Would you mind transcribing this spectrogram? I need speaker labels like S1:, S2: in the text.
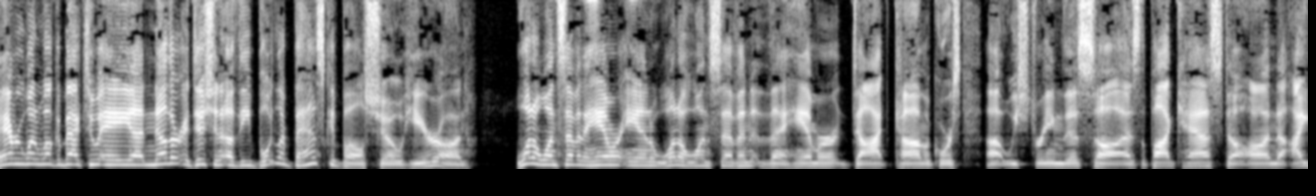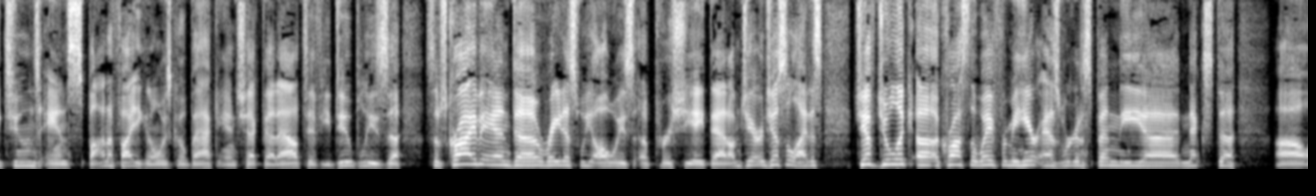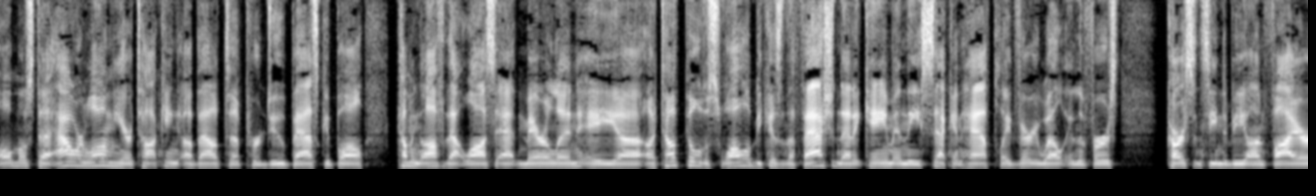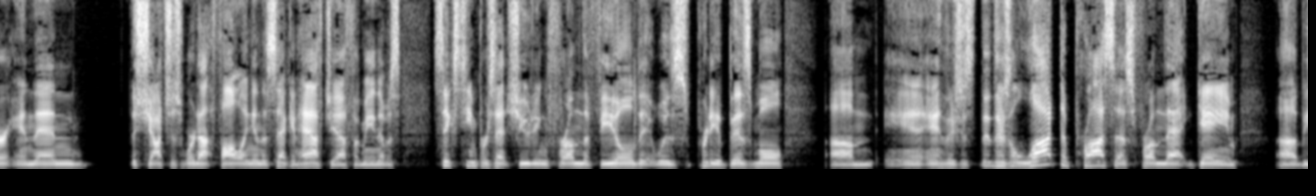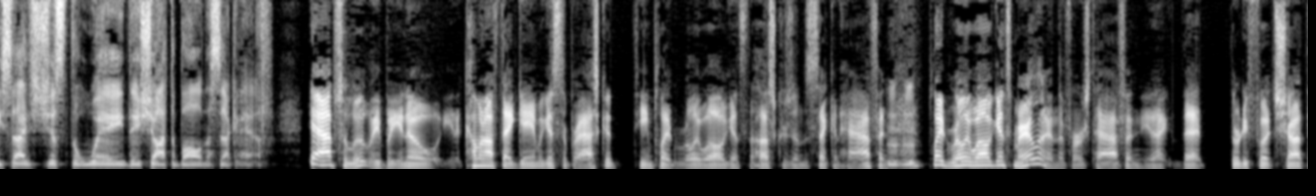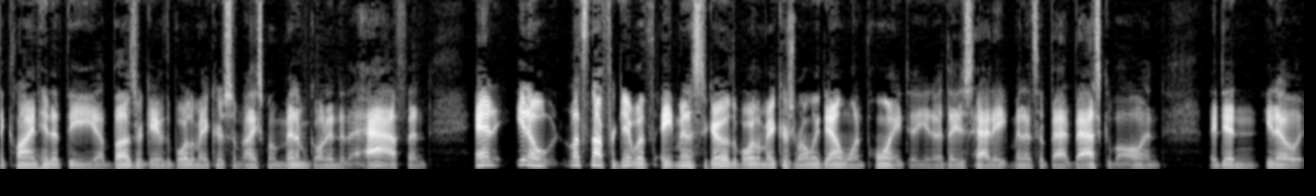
S1: Hey everyone, welcome back to a, another edition of the Boiler Basketball Show here on 1017 The Hammer and 1017thehammer.com. Of course, uh, we stream this uh, as the podcast uh, on iTunes and Spotify. You can always go back and check that out. If you do, please uh, subscribe and uh, rate us. We always appreciate that. I'm Jared Jesselitis, Jeff Julik uh, across the way from me here as we're going to spend the next uh, almost an hour long here talking about uh, Purdue basketball coming off that loss at Maryland. A, uh, a tough pill to swallow because of the fashion that it came in the second half. Played very well in the first. Carson seemed to be on fire, and then the shots just were not falling in the second half, Jeff. I mean, it was 16% shooting from the field. It was pretty abysmal. Um, and, and, there's just there's a lot to process from that game uh, besides just the way they shot the ball in the second half.
S2: Yeah, absolutely. But you know, coming off that game against Nebraska, team played really well against the Huskers in the second half, and mm-hmm. played really well against Maryland in the first half. And you know, that thirty foot shot that Cline hit at the uh, buzzer gave the Boilermakers some nice momentum going into the half. And and you know, let's not forget, with eight minutes to go, the Boilermakers were only down one point. Uh, you know, they just had eight minutes of bad basketball, and they didn't. You know,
